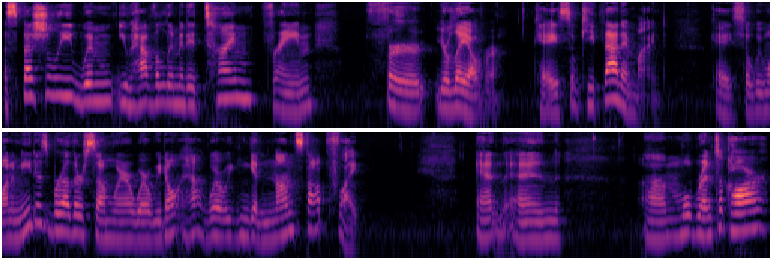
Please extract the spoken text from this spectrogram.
especially when you have a limited time frame for your layover. Okay, so keep that in mind. Okay, so we want to meet his brother somewhere where we don't have where we can get a nonstop flight, and and um, we'll rent a car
